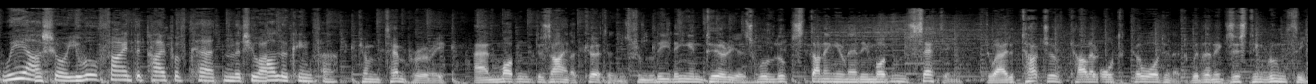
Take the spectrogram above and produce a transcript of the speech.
we are sure you will find the type of curtain that you are looking for. Contemporary and modern designer curtains from leading interiors will look stunning in any modern setting to add a touch of color or to coordinate with an existing room theme.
